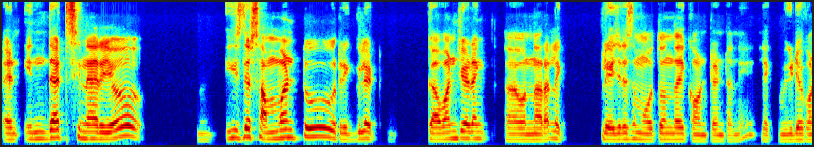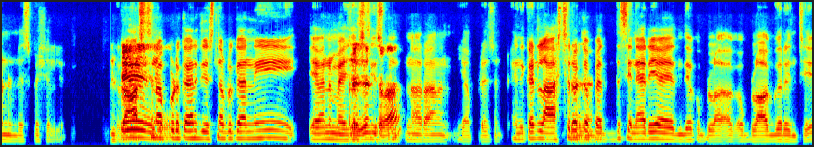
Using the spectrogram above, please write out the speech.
and in that scenario is there someone to టు రెగ్యులేట్ గవర్న్ చేయడానికి ఉన్నారా? లైక్ ప్లేజరిజం అవుతుందా ఈ కాంటెంట్ అని? లైక్ వీడియో కాంటెంట్ ఎస్పెషల్లీ రాస్తున్నప్పుడు కానీ చేసినప్పుడు కానీ ఏమైనా మెజర్స్? తీసుకుంటున్నారా ప్రెసెంట్ ఎందుకంటే లాస్ట్ ఇయర్ ఒక Present. పెద్ద సినారియో అయింది ఒక బ్లాగ్ బ్లాగ్ గురించి.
